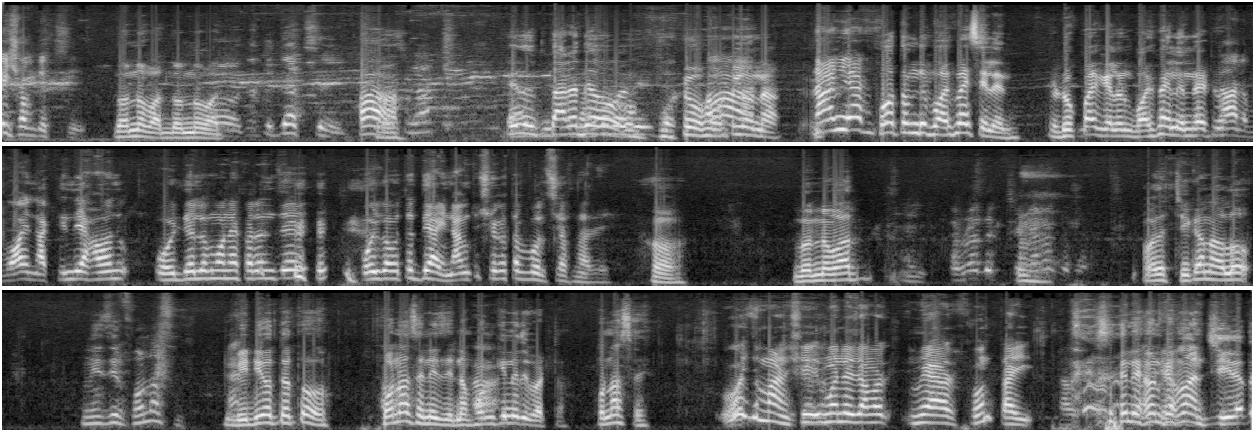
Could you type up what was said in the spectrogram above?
এইসব দেখছি। ধন্যবাদ ধন্যবাদ। হ্যাঁ। এই দেওয়া হলো না। না আমি আর প্রথম যে ভয় পাইছিলেন ঢুক পাই গেলেন ভয় পাইলেন না না না ভয় না কিন্তু এখন ওই দিলে মনে করেন যে ওই বাবু তো দেয় না আমি তো সে কথা বলছি আপনারে। হ্যাঁ ধন্যবাদ। আমাদের ঠিকানা হলো নিজের ফোন আছে? ভিডিওতে তো। ফোন আছে নিজে না ফোন কিনে দিব একটা? ফোন আছে? ওই যে মানসি মানে আমার মেয়ার ফোন তাই। এখনকার মানছি এত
